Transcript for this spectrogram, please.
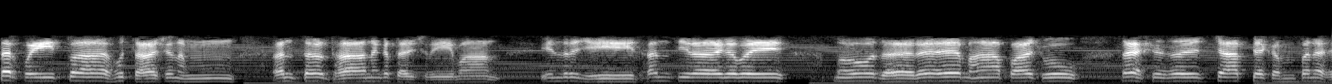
तर्पयित्वा हुताशनम् अन्तर्धानगत श्रीमान् इन्द्रजीत् राघवे मोदर महापाशो राक्षसश्चाप्यकम्पनः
